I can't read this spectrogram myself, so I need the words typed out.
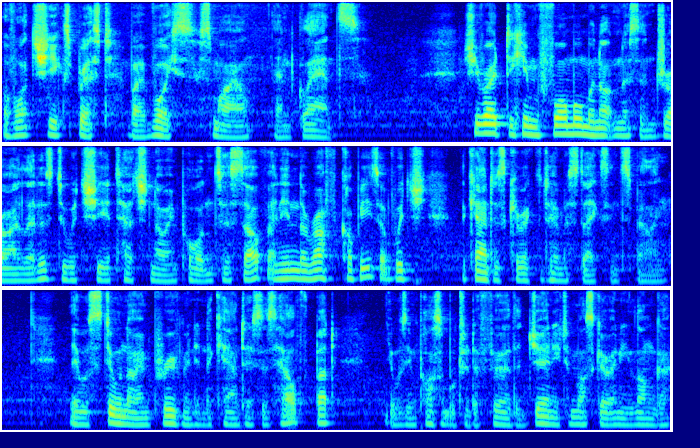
of what she expressed by voice, smile, and glance. She wrote to him formal, monotonous, and dry letters to which she attached no importance herself, and in the rough copies of which the Countess corrected her mistakes in spelling. There was still no improvement in the Countess's health, but it was impossible to defer the journey to Moscow any longer.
